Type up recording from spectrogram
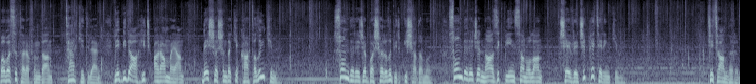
Babası tarafından terk edilen ve bir daha hiç aranmayan 5 yaşındaki Kartal'ın kimi? Son derece başarılı bir iş adamı, son derece nazik bir insan olan çevreci Peter'in kimi? Titanların,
